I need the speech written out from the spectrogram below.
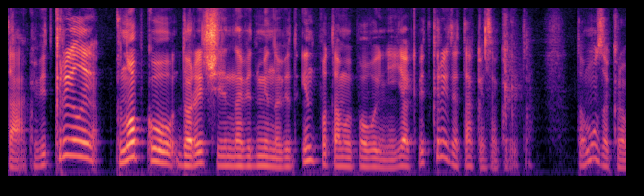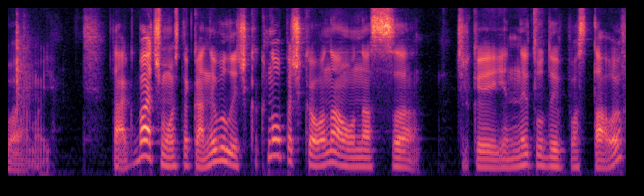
Так, відкрили. Кнопку, до речі, на відміну від інпута, ми повинні як відкрити, так і закрити. Тому закриваємо її. Так, бачимо ось така невеличка кнопочка. Вона у нас е, тільки я її не туди поставив.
